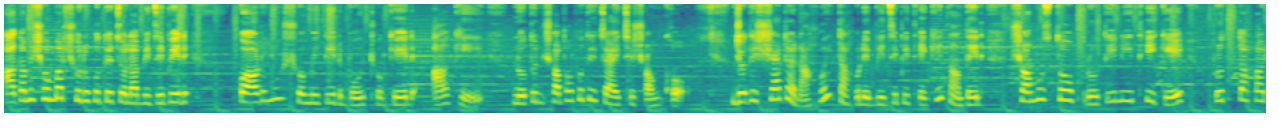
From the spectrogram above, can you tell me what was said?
আগামী সোমবার শুরু হতে চলা বিজেপির কর্মসমিতির বৈঠকের আগে নতুন সভাপতি চাইছে সংঘ। যদি সেটা না হয়, তাহলে বিজেপি থেকে তাদের সমস্ত প্রতিনিধিকে প্রত্যাহার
